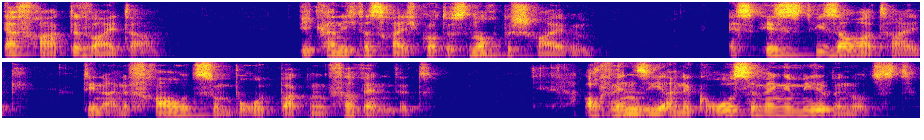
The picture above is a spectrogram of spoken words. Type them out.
Er fragte weiter, wie kann ich das Reich Gottes noch beschreiben? Es ist wie Sauerteig, den eine Frau zum Brotbacken verwendet. Auch wenn sie eine große Menge Mehl benutzt,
